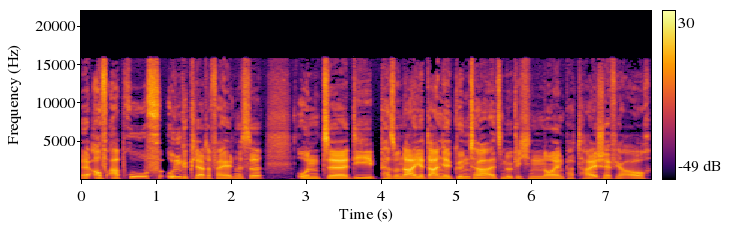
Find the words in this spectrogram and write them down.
äh, auf Abruf, ungeklärte Verhältnisse. Und äh, die Personalie Daniel Günther als möglichen neuen Parteichef ja auch,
